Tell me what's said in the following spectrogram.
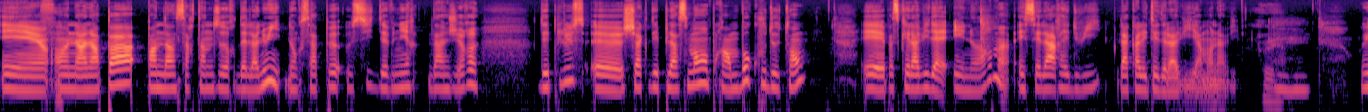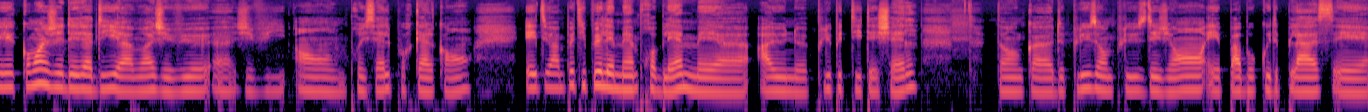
Et on n'en a pas pendant certaines heures de la nuit. Donc ça peut aussi devenir dangereux. De plus, euh, chaque déplacement prend beaucoup de temps. Et parce que la ville est énorme et cela réduit la qualité de la vie, à mon avis. Oui, comme j'ai déjà dit, euh, moi j'ai vu, euh, j'ai vu en Bruxelles pour quelqu'un et tu as un petit peu les mêmes problèmes, mais euh, à une plus petite échelle. Donc, euh, de plus en plus de gens et pas beaucoup de place. Et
